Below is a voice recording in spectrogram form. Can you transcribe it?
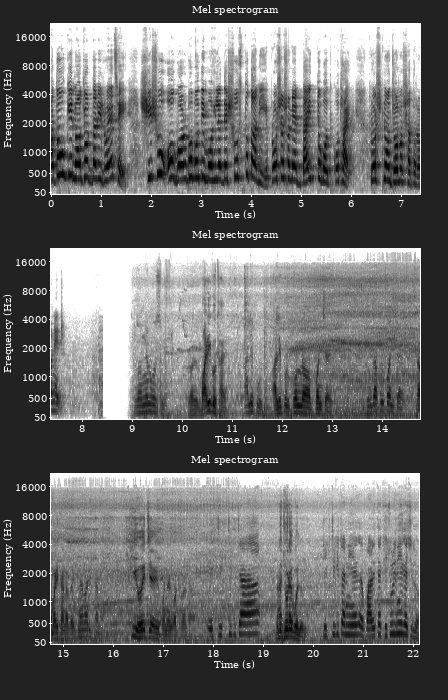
আদৌ কি নজরদারি রয়েছে। শিশু ও গর্ভবতী মহিলাদের সুস্থতা নিয়ে প্রশাসনের দায়িত্ববোধ কোথায়? প্রশ্ন জনসাধারণের। রঞ্জন বসু। বাড়ি কোথায়? আলিপুর। আলিপুর কোন পঞ্চায়েত? দুর্গাপুর পঞ্চায়েত। মেমারি থানা তাই? মেমারি থানা। কি হয়েছে মানে ঘটনাটা? এই টিকটিকিটা একটু জোরে বলুন। টিকটিকিটা নিয়ে বাড়িতে খিচুড়ি নিয়ে গেছিল।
